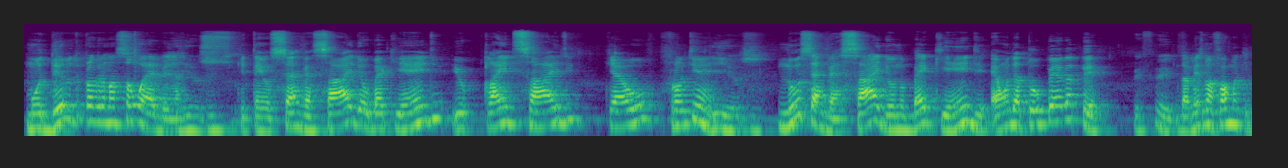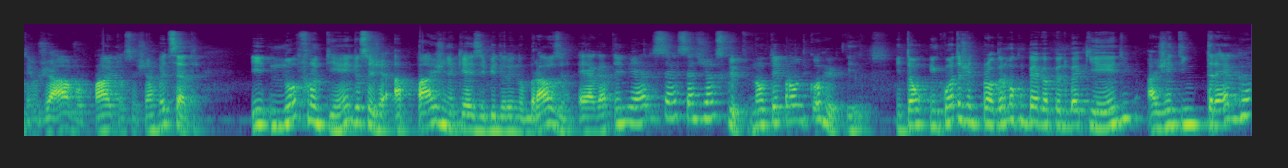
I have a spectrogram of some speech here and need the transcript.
modelo de programação web, né? Isso. Que tem o server-side, o back-end, e o client-side, que é o front-end. Isso. No server-side ou no back-end é onde atua o PHP. Perfeito. Da mesma forma que tem o Java, o Python, C Sharp, etc. E no front-end, ou seja, a página que é exibida ali no browser é HTML, CSS e JavaScript. Não tem para onde correr. Isso. Então, enquanto a gente programa com PHP no back-end, a gente entrega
